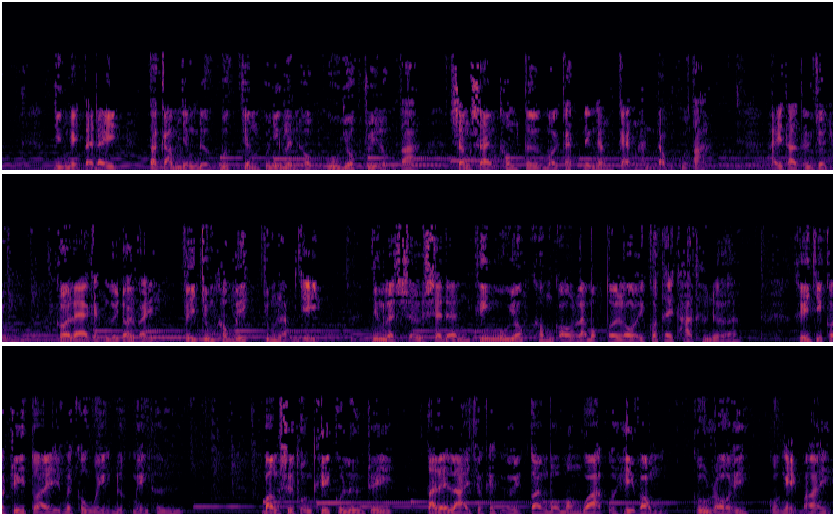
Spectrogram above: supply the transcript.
Nhưng ngay tại đây, ta cảm nhận được bước chân của những linh hồn ngu dốt truy lùng ta, sẵn sàng không từ mọi cách để ngăn cản hành động của ta. Hãy tha thứ cho chúng. Có lẽ các người nói vậy vì chúng không biết chúng làm gì. Nhưng lịch sử sẽ đến khi ngu dốt không còn là một tội lỗi có thể tha thứ nữa. Khi chỉ có trí tuệ mới có quyền được miễn thứ. Bằng sự thuần khiết của lương tri, ta để lại cho các người toàn bộ món quà của hy vọng, cứu rỗi của ngày mai.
